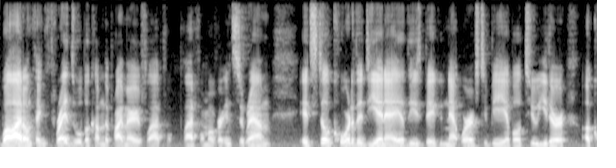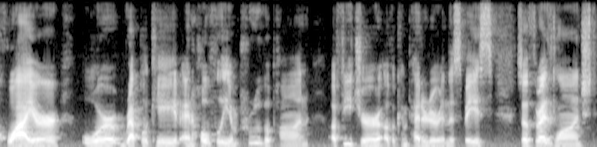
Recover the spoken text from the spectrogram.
while I don't think Threads will become the primary platform over Instagram, it's still core to the DNA of these big networks to be able to either acquire or replicate and hopefully improve upon a feature of a competitor in the space. So Threads launched.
